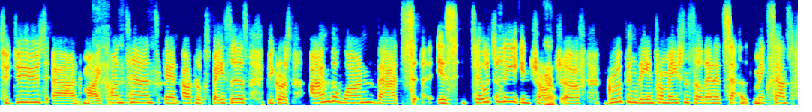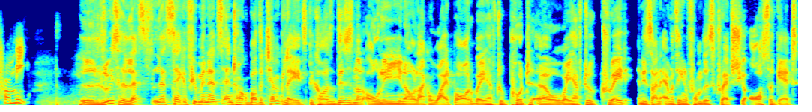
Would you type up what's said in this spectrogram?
to-dos and my content and outlook spaces because i'm the one that is totally in charge yeah. of grouping the information so that it makes sense for me. Louisa, let's let's take a few minutes and talk about the templates because this is not only you know like a whiteboard where you have to put uh, where you have to create and design everything from the scratch. You also get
